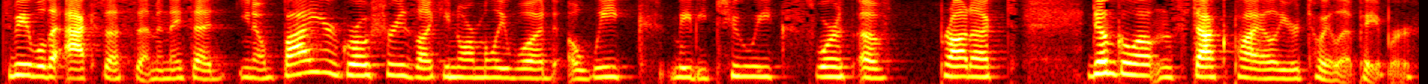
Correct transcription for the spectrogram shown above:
to be able to access them. And they said, you know, buy your groceries like you normally would a week, maybe two weeks worth of product. Don't go out and stockpile your toilet paper.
